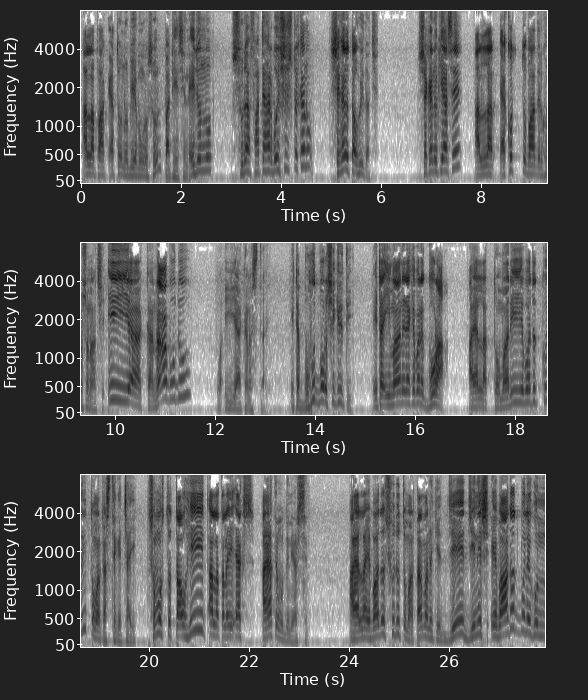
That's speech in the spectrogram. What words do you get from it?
আল্লাহ পাক এত নবী এবং রসুল পাঠিয়েছেন। এই জন্য সুরা ফাতেহার বৈশিষ্ট্য কেন? সেখানেও তাওহিদ আছে। সেখানেও কি আছে? আল্লাহর একত্ববাদের ঘোষণা আছে। ইয়া কানাবুদু ও ইয়া কানাস্তায় এটা বহুত বড় স্বীকৃতি। এটা ইমানের একেবারে গোড়া। আয় আল্লাহ, তোমারই এবাদত করি, তোমার কাছ থেকে চাই। সমস্ত তাওহিদ আল্লাহ তালা এই এক আয়াতের মধ্যে নিয়ে আসছেন। আয় আল্লাহ এবাদত শুধু তোমার, তার মানে কি? যে জিনিস এবাদত বলে গণ্য,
